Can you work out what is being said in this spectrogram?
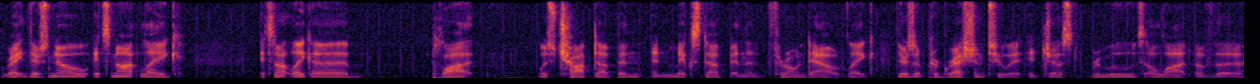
right there's no it's not like it's not like a plot was chopped up and, and mixed up and then thrown down like there's a progression to it it just removes a lot of the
